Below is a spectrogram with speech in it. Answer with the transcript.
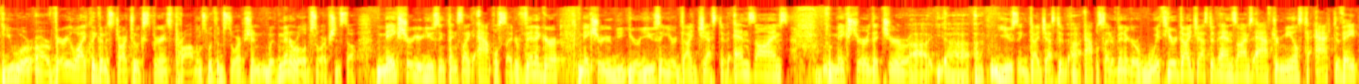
you are, are very likely going to start to experience problems with absorption, with mineral absorption. So make sure you're using things like apple cider vinegar. Make sure you're, you're using your digestive enzymes. Make sure that you're uh, uh, using digestive uh, apple cider vinegar with your digestive enzymes after meals to activate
